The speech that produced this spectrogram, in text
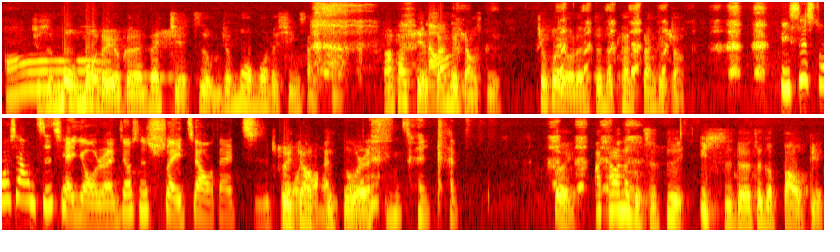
哦，就是默默的有个人在写字，我们就默默的欣赏他，然后他写三个小时，就会有人真的看三个小时。你是说像之前有人就是睡觉在直播，睡觉直播，人在看？对啊，他那个只是一时的这个爆点。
